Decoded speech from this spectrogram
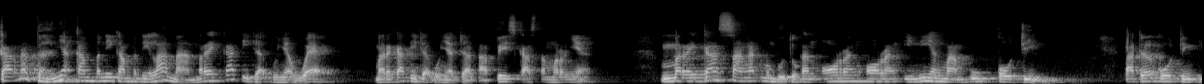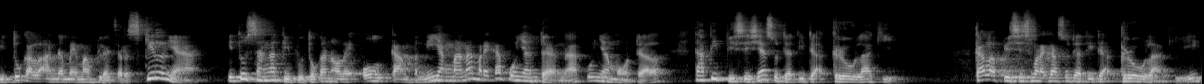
Karena banyak company-company lama mereka tidak punya web, mereka tidak punya database customernya. Mereka sangat membutuhkan orang-orang ini yang mampu coding. Padahal coding itu kalau Anda memang belajar skillnya, itu sangat dibutuhkan oleh old company yang mana mereka punya dana, punya modal, tapi bisnisnya sudah tidak grow lagi. Kalau bisnis mereka sudah tidak grow lagi,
